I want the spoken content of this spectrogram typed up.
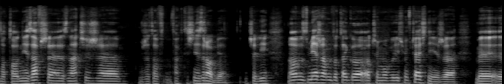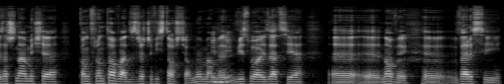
no to nie zawsze znaczy, że, że to faktycznie zrobię. Czyli no, zmierzam do tego, o czym mówiliśmy wcześniej, że my zaczynamy się konfrontować z rzeczywistością. My mamy mhm. wizualizację e, e, nowych e, wersji,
